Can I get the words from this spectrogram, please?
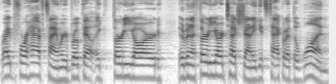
right before halftime where he broke that like 30 yard, it would have been a 30 yard touchdown. He gets tackled at the one.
